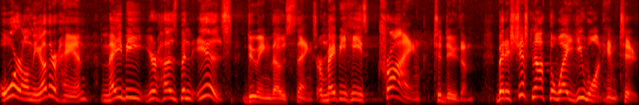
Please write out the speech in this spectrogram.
Or, on the other hand, maybe your husband is doing those things, or maybe he's trying to do them, but it's just not the way you want him to.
